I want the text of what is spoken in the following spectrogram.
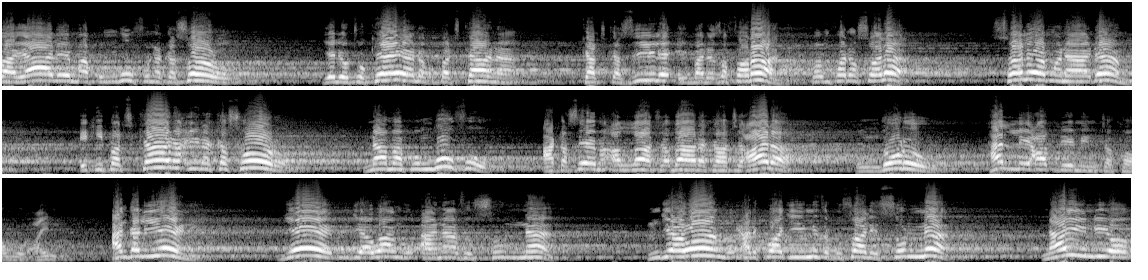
wa yale mapungufu na kasoro yaliyotokea na kupatikana katika zile ibada za faradhi. Kwa mfano, swala swala ya mwanadamu ikipatikana ina kasoro na mapungufu, atasema Allah tabaraka wa taala, undhuru hal li abdi min tatawuin, angalieni, je, mja wangu anazo sunna mja wangu alikuwa ajihimiza kuswali sunna. Na hii ndiyo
